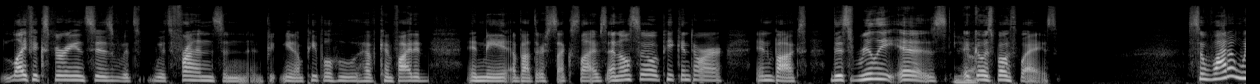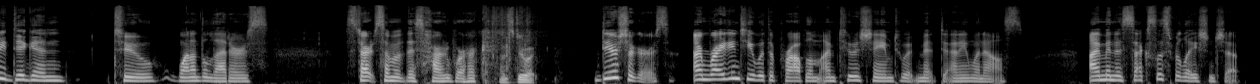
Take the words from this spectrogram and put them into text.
life experiences with with friends and you know people who have confided in me about their sex lives and also a peek into our inbox, this really is yeah. it goes both ways. So why don't we dig in to one of the letters, start some of this hard work? Let's do it. Dear Sugars, I'm writing to you with a problem I'm too ashamed to admit to anyone else. I'm in a sexless relationship.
